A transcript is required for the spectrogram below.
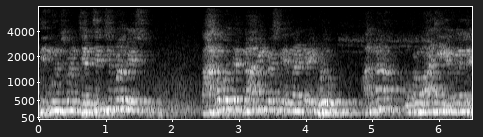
దీని గురించి మనం చర్చించి కూడా వేస్ట్. కాకపోతే నా రిక్వెస్ట్ ఏంటంటే ఇప్పుడు అన్న ఒక మాజీ ఎమ్మెల్యే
